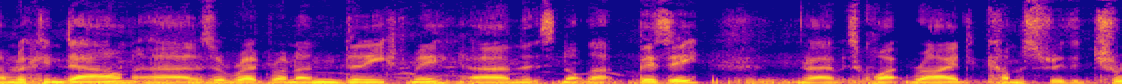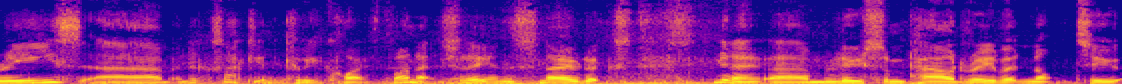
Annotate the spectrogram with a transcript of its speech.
I'm looking down. Uh, there's a red run underneath me. Um, it's not that busy. Um, it's quite wide. Comes through the trees. Um, it looks like it could be quite fun actually. And the snow looks, you know, um, loose and powdery, but not too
